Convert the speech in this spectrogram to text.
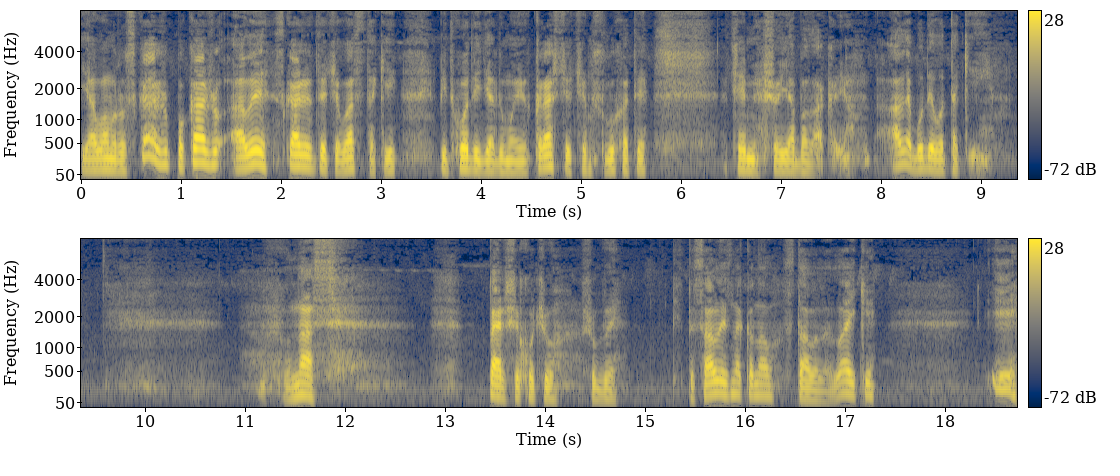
я вам розкажу, покажу, а ви скажете, чи вас такі підходить, я думаю, краще, чим слухати, чим що я балакаю. Але буде отакий. У нас перше хочу, щоб ви підписались на канал, ставили лайки і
